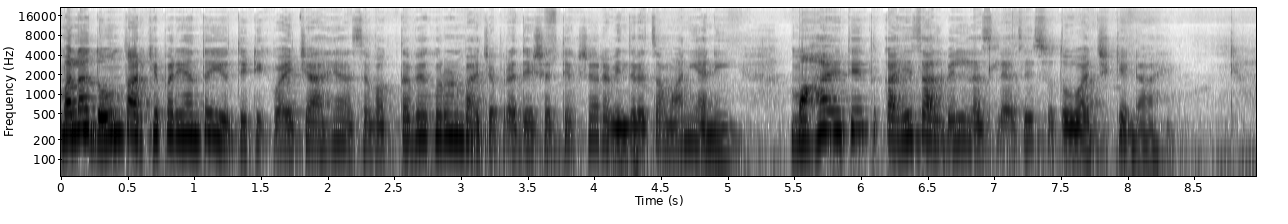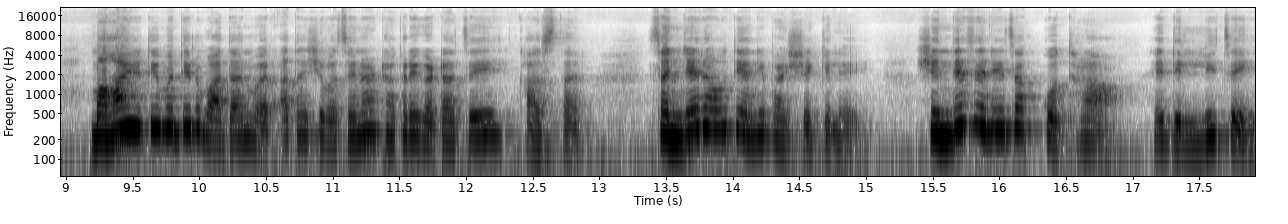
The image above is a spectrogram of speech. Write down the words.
मला दोन तारखेपर्यंत युती टिकवायची आहे असं वक्तव्य करून भाजप प्रदेश अध्यक्ष रवींद्र चव्हाण यांनी महायुतीत काही चालबेल नसल्याचे सुतोवाच केलं आहे. महायुतीमधील वादांवर आता शिवसेना ठाकरे गटाचे खासदार संजय राऊत यांनी भाष्य केले आहे शिंदे सेनेचा कोथळा हे दिल्लीचे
